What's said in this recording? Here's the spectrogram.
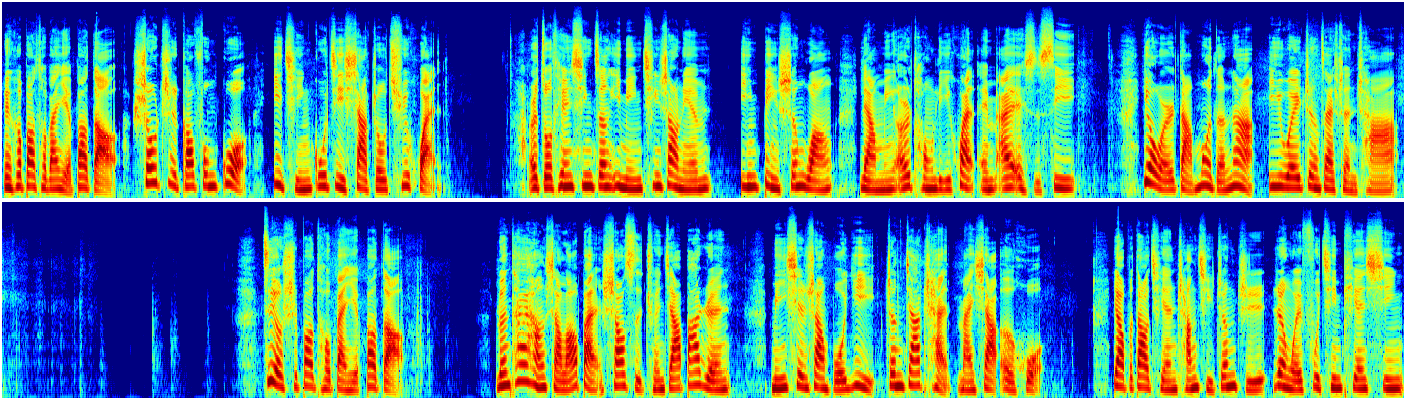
联合报头版也报道，收治高峰过，疫情估计下周趋缓。而昨天新增一名青少年因病身亡，两名儿童罹患 MIS-C，幼儿打莫德纳，EV 正在审查。自由时报头版也报道，轮胎行小老板烧死全家八人，明线上博弈争家产，埋下恶祸，要不到钱，长期争执，认为父亲偏心。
